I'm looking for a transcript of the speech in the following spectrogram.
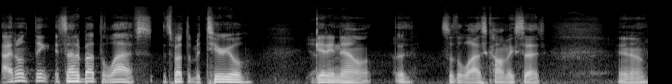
I don't think it's not about the laughs. It's about the material getting out. The, so the last comic said, you know.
